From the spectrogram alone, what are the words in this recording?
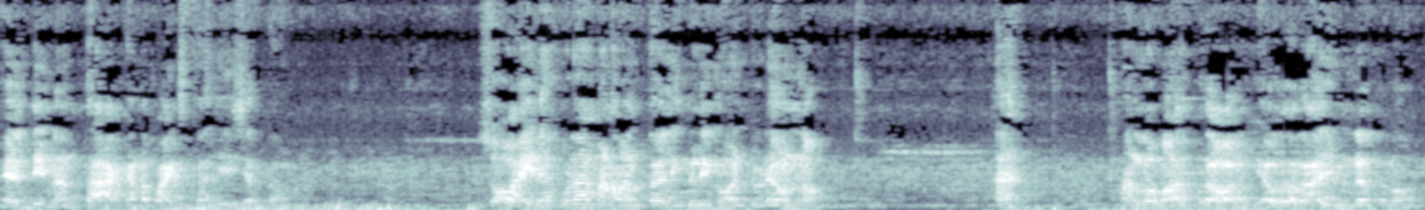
మేము దీన్ని అంతా అఖండ పాకిస్తాన్ చేసేద్దాం. సో అయినా కూడా మనం అంతా లింగు అంటూనే ఉన్నాం. మనలో మార్పు రావాలి. ఎవరో రాజమండ్రి అతను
